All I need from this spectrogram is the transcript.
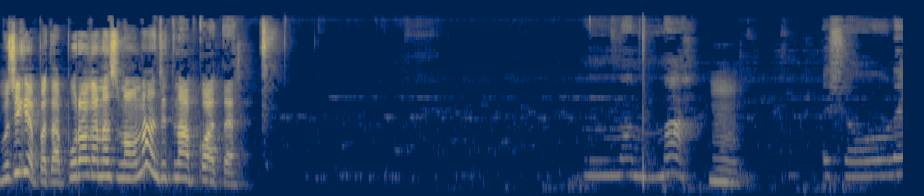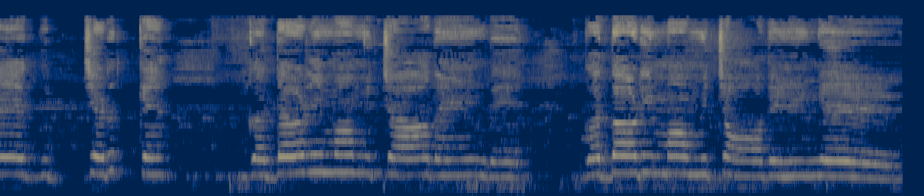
मुझे क्या पता? पूरा गाना सुनाओ ना जितना आपको आता है। मम्मा हम्म। छोरे के गदारी माँ मिचा देंगे गदारी माँ मिचा देंगे।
